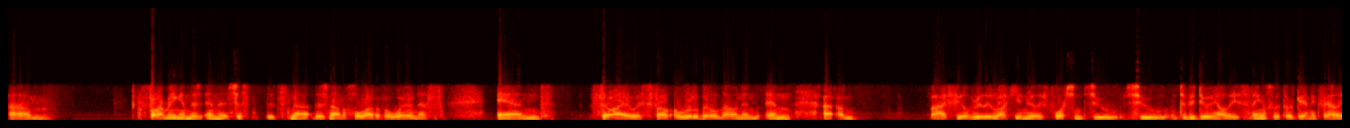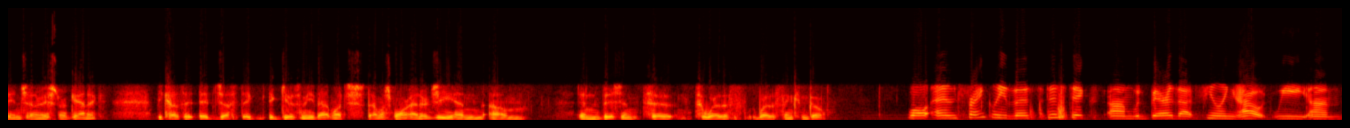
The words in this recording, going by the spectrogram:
um, farming, and, and it's just it's not there's not a whole lot of awareness, and so I always felt a little bit alone, and and I'm I feel really lucky and really fortunate to to to be doing all these things with Organic Valley and Generation Organic, because it, it just it, it gives me that much that much more energy and um, and vision to to where this where this thing can go. Well, and frankly, the statistics um, would bear that feeling out. We um,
